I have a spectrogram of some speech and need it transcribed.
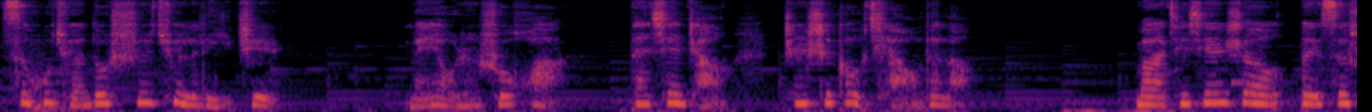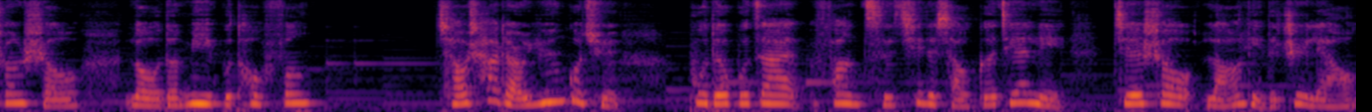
似乎全都失去了理智，没有人说话，但现场真是够瞧的了。马奇先生被四双手搂得密不透风，乔差点晕过去，不得不在放瓷器的小隔间里接受老李的治疗，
